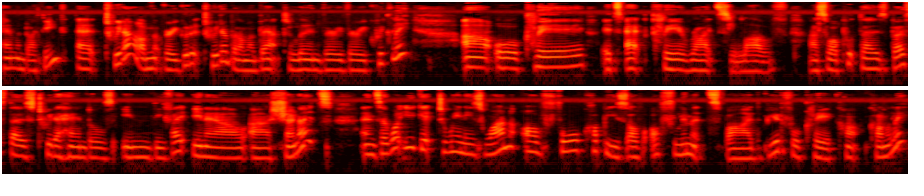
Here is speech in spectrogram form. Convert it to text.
Hammond, I think, at Twitter. I'm not very good at Twitter, but I'm about to learn very, very quickly uh, or Clare. It's at Clare Writes Love. Uh, so I'll put those both those Twitter handles in the in our uh, show notes. And so what you get to win is one of four copies of Off Limits by the beautiful Clare Con- Connelly,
